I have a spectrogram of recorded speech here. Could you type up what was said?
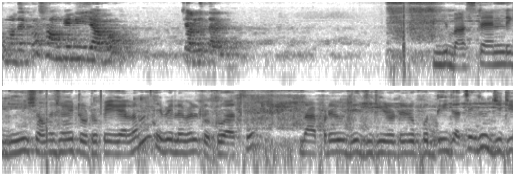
তোমাদেরকেও সঙ্গে নিয়ে যাব। চলো তাহলে। বাস স্ট্যান্ডে গিয়ে সঙ্গে সঙ্গে টোটো পেয়ে গেলাম। অ্যাভেলেবেল টোটো আছে। তারপরে ওই যে জিটি রোডের ওপর দিয়েই যাচ্ছে একদম জিটি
